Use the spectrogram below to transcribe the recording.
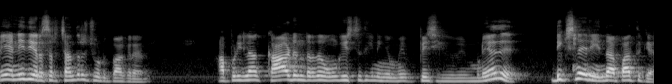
ஐயா நீதியரசர் சந்திரசூடு பார்க்குறாரு அப்படிலாம் காடுன்றதை உங்கள் இஷ்டத்துக்கு நீங்கள் பேசிக்க முடியாது. டிக்ஷனரி இந்தா பார்த்துக்க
